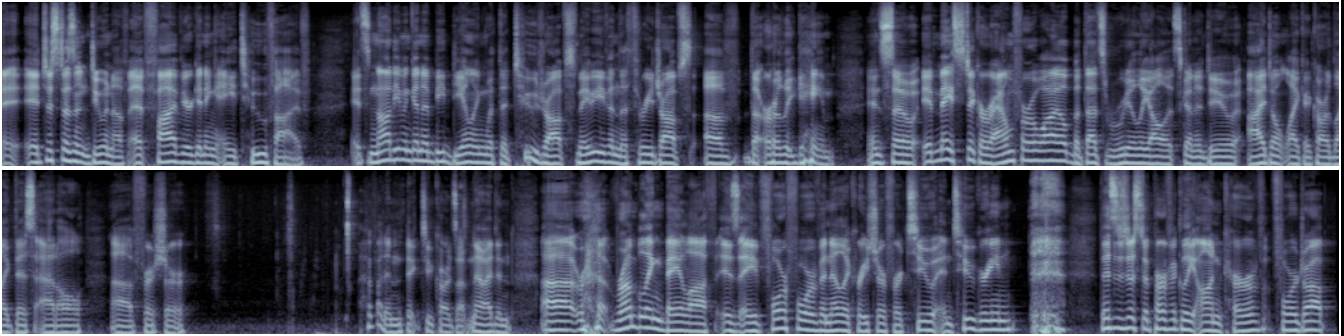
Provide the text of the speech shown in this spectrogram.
it, it just doesn't do enough. At 5, you're getting a 2-5 it's not even going to be dealing with the two drops, maybe even the three drops of the early game. And so it may stick around for a while, but that's really all it's going to do. I don't like a card like this at all, uh, for sure. I hope I didn't pick two cards up. No, I didn't. Uh, Rumbling Baloth is a 4-4 vanilla creature for 2 and 2 green. this is just a perfectly on curve 4-drop.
